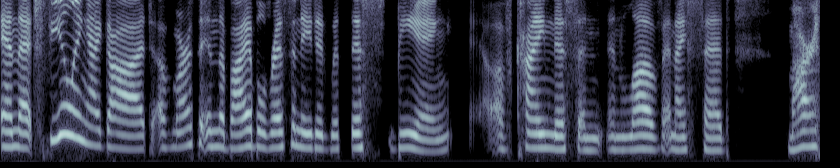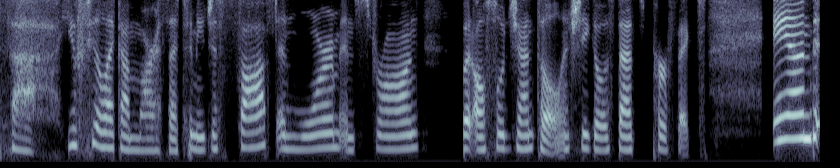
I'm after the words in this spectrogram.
And that feeling i got of martha in the bible resonated with this being of kindness and, and love. And I said, Martha, you feel like a Martha to me, just soft and warm and strong, but also gentle. And she goes, That's perfect. And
